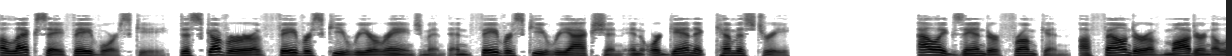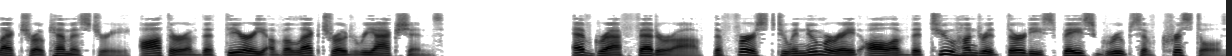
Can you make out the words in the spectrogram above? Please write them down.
Alexei Favorsky, discoverer of Favorsky rearrangement and Favorsky reaction in organic chemistry. Alexander Frumkin, a founder of modern electrochemistry, author of The Theory of Electrode Reactions Evgraf Fedorov, the first to enumerate all of the 230 space groups of crystals,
